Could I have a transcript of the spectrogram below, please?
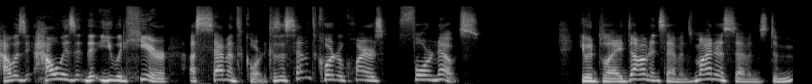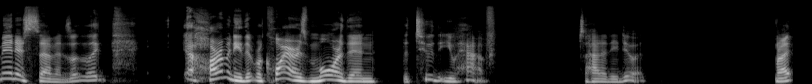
How is it, how is it that you would hear a seventh chord? Because a seventh chord requires four notes. He would play dominant sevens, minor sevens, diminished sevens, like a harmony that requires more than the two that you have. So how did he do it? Right.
